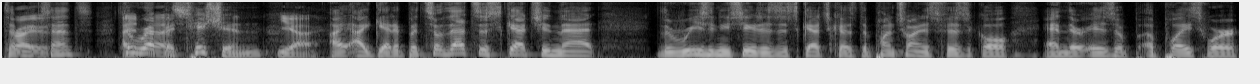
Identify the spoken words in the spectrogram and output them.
Does that Right. make sense? It Through does. repetition, Yeah. I, I get it. But so that's a sketch in that the reason you see it as a sketch because the punchline is physical, and there is a, a place where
